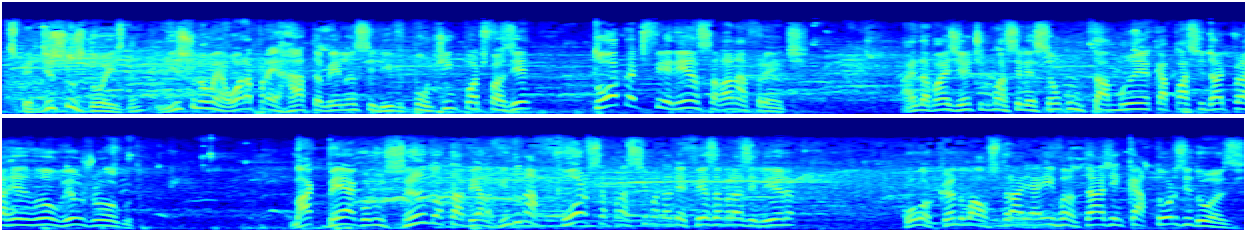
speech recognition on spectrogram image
Desperdiça os dois, né? E isso não é hora para errar também lance livre. Pontinho pode fazer toda a diferença lá na frente. Ainda mais diante de uma seleção com tamanha capacidade para resolver o jogo. McBagor usando a tabela, vindo na força para cima da defesa brasileira. Colocando a Austrália em vantagem 14-12.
